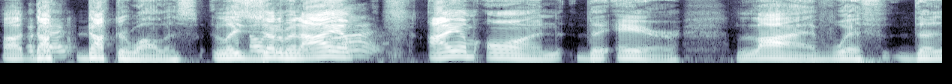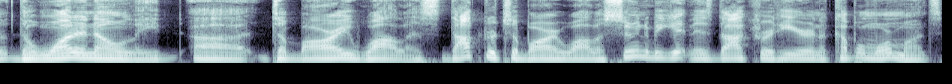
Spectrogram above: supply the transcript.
Uh, doc, Dr. Wallace. Ladies and Okay, gentlemen, I am. I am on the air live with the the one and only uh, Tabari Wallace, Dr. Tabari Wallace, soon to be getting his doctorate here in a couple more months.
